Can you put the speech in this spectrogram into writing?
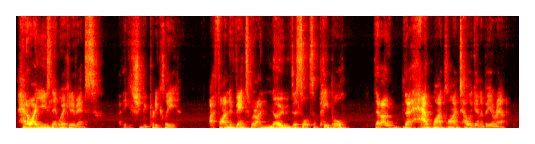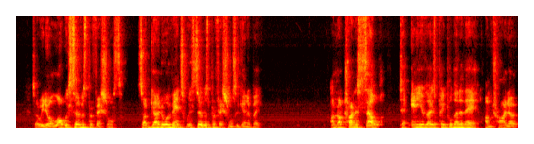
How do I use networking events? I think it should be pretty clear. I find events where I know the sorts of people that I that have my clientele are going to be around. So we do a lot with service professionals. So I'm going to events where service professionals are going to be. I'm not trying to sell to any of those people that are there. I'm trying to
